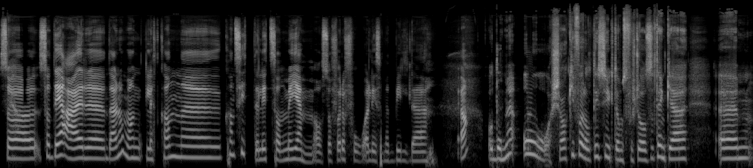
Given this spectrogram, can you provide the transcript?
Så, så det, er, eh, det er noe man lett kan, eh, kan sitte litt sånn med hjemme også for å få liksom et bilde. Og det med årsak i forhold til sykdomsforståelse, tenker jeg um,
